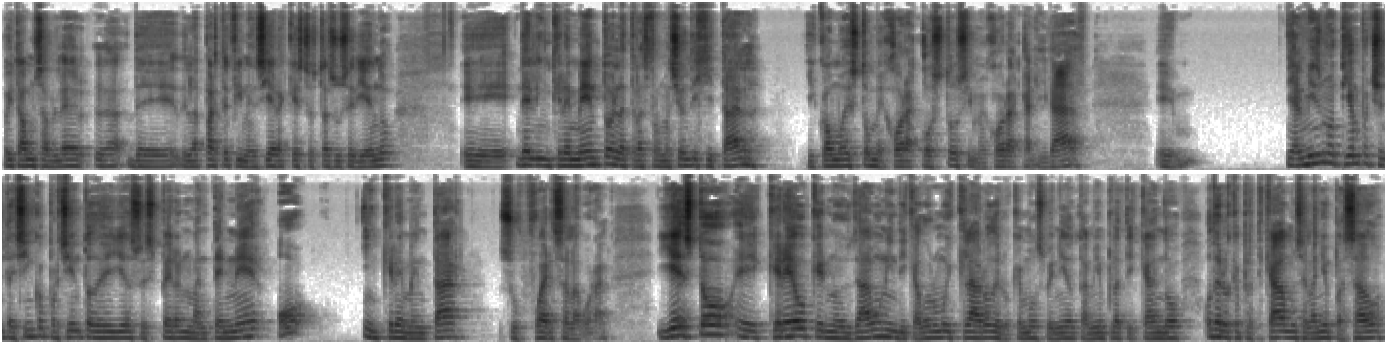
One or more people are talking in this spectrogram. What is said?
Ahorita vamos a hablar de, de la parte financiera que esto está sucediendo, eh, del incremento en la transformación digital y cómo esto mejora costos y mejora calidad. Eh, y al mismo tiempo 85% de ellas esperan mantener o incrementar su fuerza laboral. Y esto eh, creo que nos da un indicador muy claro de lo que hemos venido también platicando o de lo que platicábamos el año pasado,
